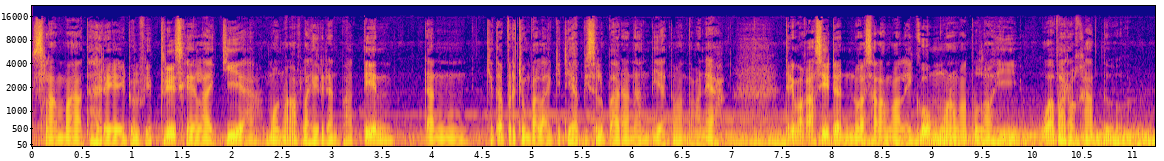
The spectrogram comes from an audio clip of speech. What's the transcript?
Selamat Hari Raya Idul Fitri sekali lagi ya. Mohon maaf lahir dan batin. Dan kita berjumpa lagi di habis lebaran nanti ya teman-teman ya. Terima kasih dan wassalamualaikum warahmatullahi wabarakatuh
